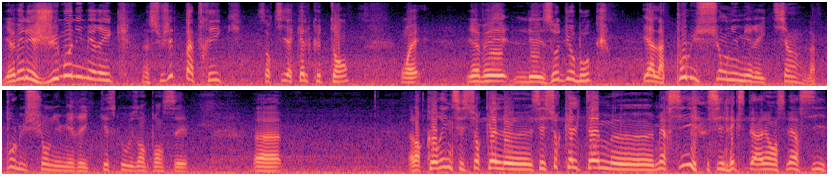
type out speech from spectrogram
Il y avait les jumeaux numériques, un sujet de Patrick sorti il y a quelques temps. Ouais, il y avait les audiobooks. Il y a la pollution numérique. Tiens, la pollution numérique, qu'est-ce que vous en pensez? Euh, Alors Corinne, c'est sur quel, euh, sur quel thème euh, Merci, c'est l'expérience, merci.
